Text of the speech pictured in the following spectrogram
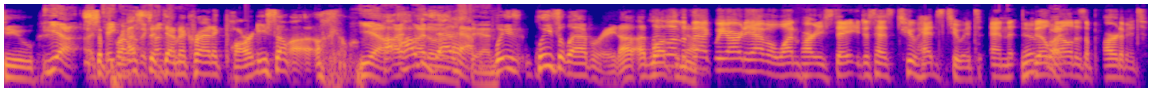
to Yeah. uh, take suppress the, country. Democratic Party? Some uh, Yeah, How, how I does don't that understand. happen? Please please elaborate. I, I'd Let love alone to the know. fact we already have a one party state. It just has two heads to it, and Yeah, Bill right. Weld is a part of it.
